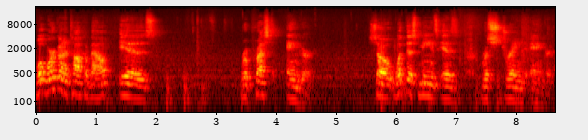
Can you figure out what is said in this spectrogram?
what we're going to talk about is repressed anger. So what this means is restrained anger.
